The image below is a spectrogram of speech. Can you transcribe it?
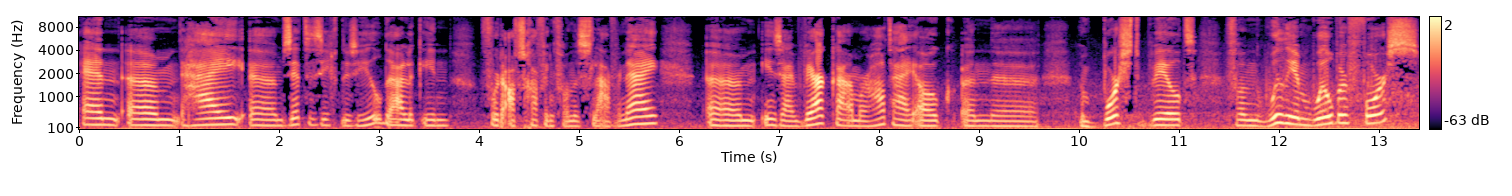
En ehm, hij ehm, zette zich dus heel duidelijk in voor de afschaffing van de slavernij. In zijn werkkamer had hij ook een, een borstbeeld van William Wilberforce.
